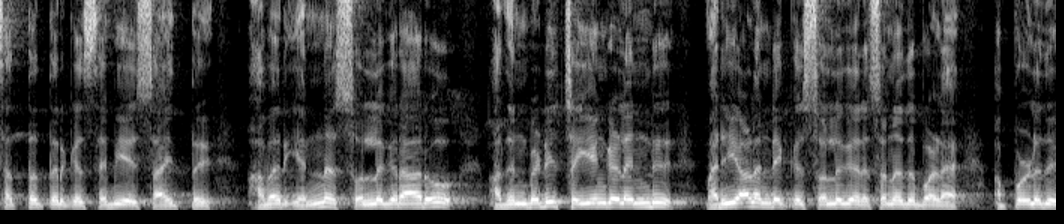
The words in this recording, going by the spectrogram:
சத்தத்திற்கு செவியை சாய்த்து அவர் என்ன சொல்லுகிறாரோ அதன்படி செய்யுங்கள் என்று மரியாள் அன்றைக்கு சொல்லுகிற சொன்னது போல அப்பொழுது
